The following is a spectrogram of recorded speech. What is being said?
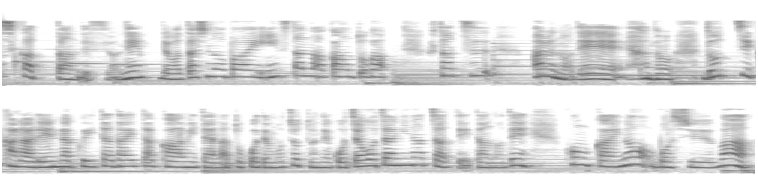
しかったんですよね。で私の場合インスタのアカウントが2つあるので あのどっちから連絡いただいたかみたいなとこでもちょっとねごちゃごちゃになっちゃっていたので今回の募集は、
